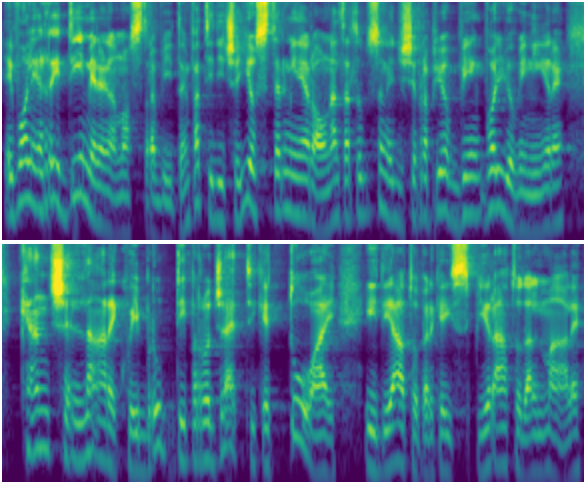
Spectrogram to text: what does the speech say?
e vuole redimere la nostra vita. Infatti dice io sterminerò, un'altra traduzione dice proprio io voglio venire, cancellare quei brutti progetti che tu hai ideato perché ispirato dal male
